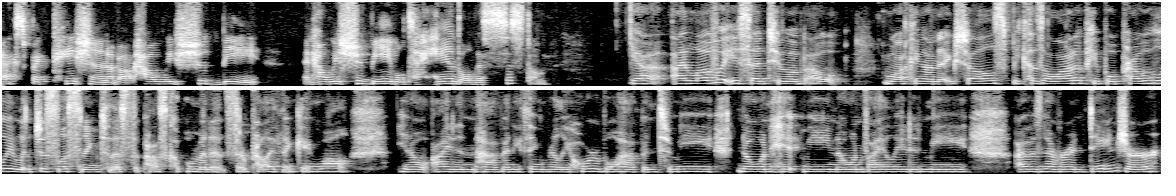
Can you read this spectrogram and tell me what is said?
expectation about how we should be and how we should be able to handle this system. Yeah, I love what you said too about walking on eggshells because a lot of people probably just listening to this the past couple minutes, they're probably thinking, well, you know, I didn't have anything really horrible happen to me. No one hit me. No one violated me. I was never in danger.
